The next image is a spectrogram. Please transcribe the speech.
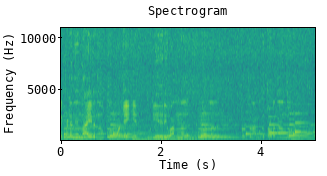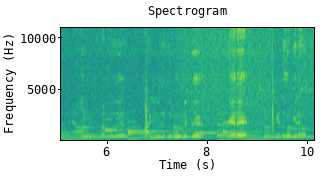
എവിടെ നിന്നായിരുന്നു ഇങ്ങോട്ടേക്ക് കുടിയേറി വന്നത് എന്നുള്ളത് തൊട്ട് നമുക്ക് തുടങ്ങാൻ തോന്നുന്നു. ഞാൻ വന്നത് മാഞ്ഞൂരിൽ നിന്ന് പോന്നിട്ട് നേരെ നീണ്ടുനോക്കിയിലാണ് വന്നത്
